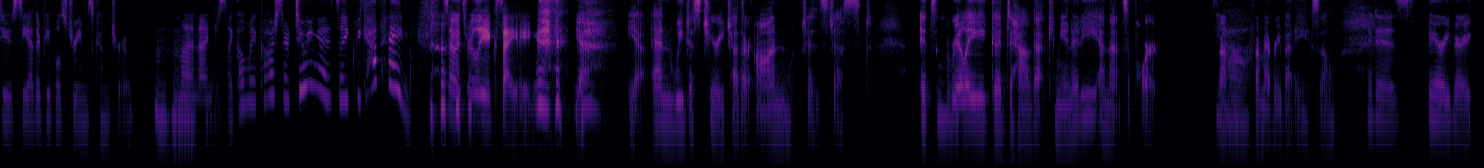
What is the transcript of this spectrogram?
to see other people's dreams come true. Mm-hmm. And then I'm just like, oh my gosh, they're doing it. It's like we happening. so it's really exciting. yeah. Yeah. And we just cheer each other on, which is just, it's mm-hmm. really good to have that community and that support from yeah. from everybody. So it is very, very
